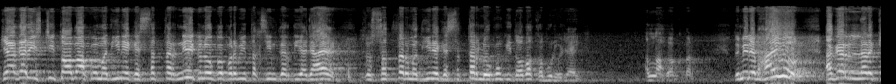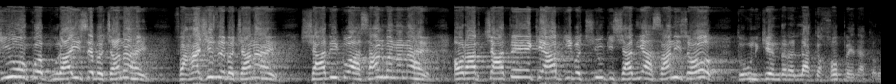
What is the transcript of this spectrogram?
کہ اگر اس کی توبہ کو مدینے کے ستر نیک لوگوں پر بھی تقسیم کر دیا جائے، تو ستر مدینے کے ستر لوگوں کی توبہ قبول ہو جائے گی۔ اللہ اکبر۔ تو میرے بھائیوں اگر لڑکیوں کو برائی سے بچانا ہے، فحاشی سے بچانا ہے، شادی کو آسان بنانا ہے، اور آپ چاہتے ہیں کہ آپ کی بچیوں کی شادی آسانی سے ہو، تو ان کے اندر اللہ کا خوف پیدا کرو۔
